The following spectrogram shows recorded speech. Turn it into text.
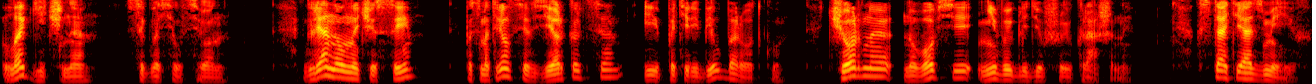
Логично, согласился он. Глянул на часы, посмотрелся в зеркальце и потеребил бородку черную, но вовсе не выглядевшую крашеной. Кстати, о змеях.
